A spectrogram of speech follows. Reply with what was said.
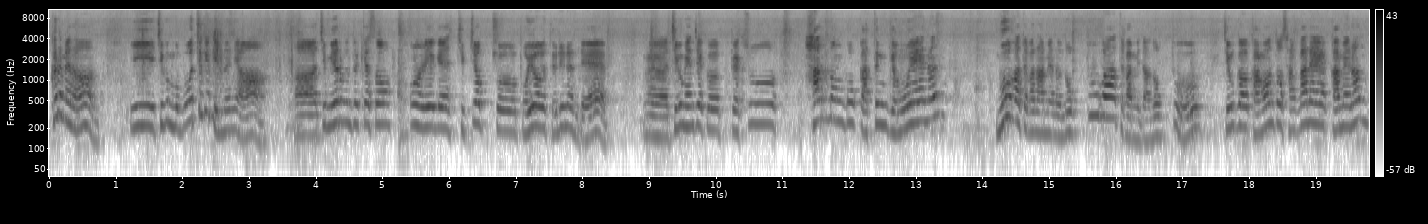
그러면은 이 지금 뭐 어떻게 빚느냐? 아, 지금 여러분들께서 오늘 여기 직접 그 보여드리는데 어, 지금 현재 그 백수 한동국 같은 경우에는 무엇가 들어가냐면은 녹두가 들어갑니다. 녹두. 지금 그 강원도 산간에 가면은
